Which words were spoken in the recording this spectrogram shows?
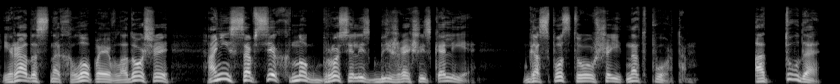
и радостно хлопая в ладоши, они со всех ног бросились к ближайшей скале, господствовавшей над портом. Оттуда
